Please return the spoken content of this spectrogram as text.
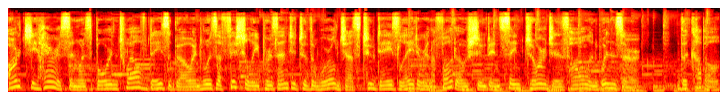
Archie Harrison was born 12 days ago and was officially presented to the world just two days later in a photo shoot in St. George's Hall in Windsor. The couple,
